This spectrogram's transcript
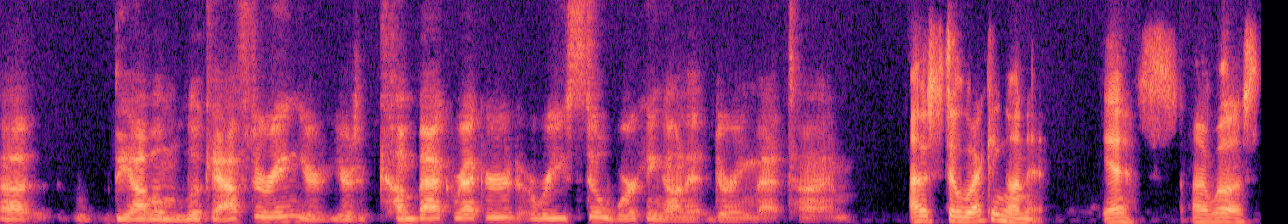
uh, the album Look Aftering, your your comeback record, or were you still working on it during that time? I was still working on it. Yes, I was.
